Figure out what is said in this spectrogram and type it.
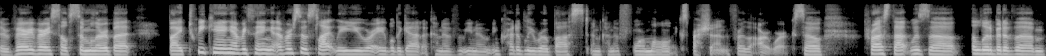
they're very, very self-similar, but by tweaking everything ever so slightly, you were able to get a kind of, you know, incredibly robust and kind of formal expression for the artwork. So for us, that was a, a little bit of the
